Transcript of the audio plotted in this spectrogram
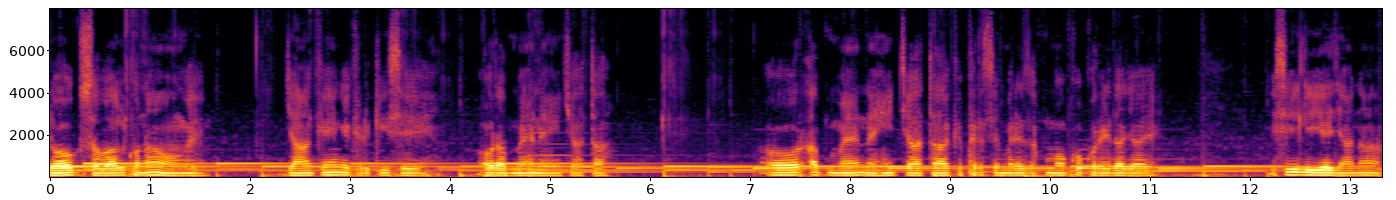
لوگ سوال کو نہ ہوں گے۔ جھانکیں گے کھڑکی سے، اور اب میں نہیں چاہتا۔ اور اب میں نہیں چاہتا کہ پھر سے میرے زخموں کو کریدا جائے۔ اسی لیے جانا،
